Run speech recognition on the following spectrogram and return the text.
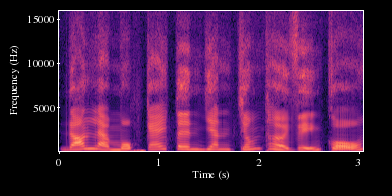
Đó là một cái tên danh chống thời viễn cổ.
